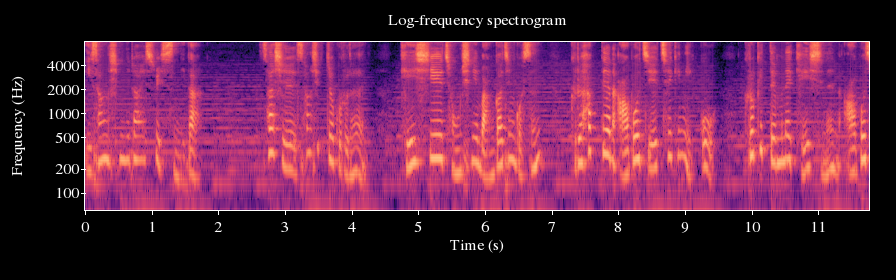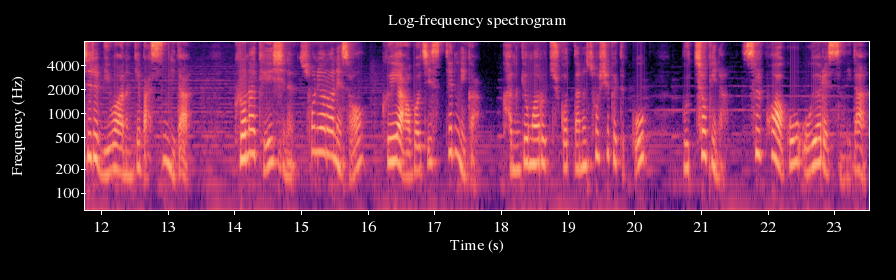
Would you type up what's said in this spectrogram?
이상 심리라 할 수 있습니다. 사실 상식적으로는 게이시의 정신이 망가진 것은 그를 학대한 아버지의 책임이 있고 그렇기 때문에 게이시는 아버지를 미워하는 게 맞습니다. 그러나 게이시는 소년원에서 그의 아버지 스탠리가 간경화로 죽었다는 소식을 듣고 무척이나 슬퍼하고 오열했습니다.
